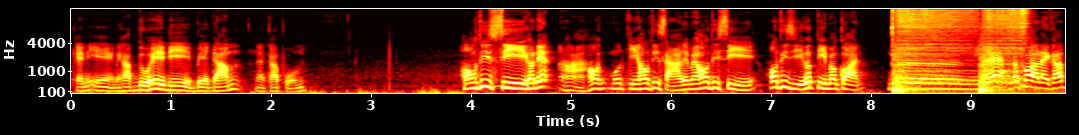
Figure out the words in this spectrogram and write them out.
แค่นี้เองนะครับ ดูให้ดีเบสดัมนะครับผม ห้องที่ 4เขาเนี้ยห้องเมื่อกี้ห้องที่ 3 ใช่ไหมห้องที่ 4 ห้องที่ 4 ก็ตีมาก่อน 1 และแล้วก็อะไรครับ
